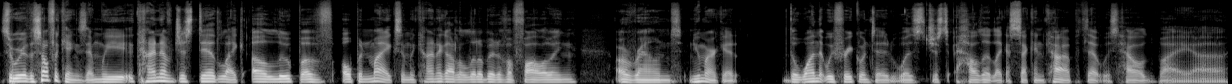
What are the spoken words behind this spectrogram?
So we were the Sofa Kings, and we kind of just did like a loop of open mics, and we kind of got a little bit of a following around Newmarket. The one that we frequented was just held at like a second cup that was held by uh,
